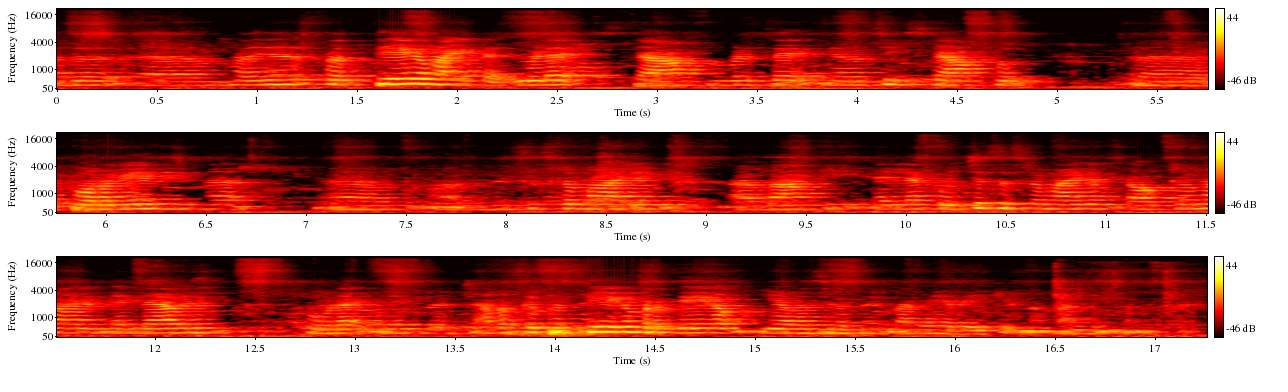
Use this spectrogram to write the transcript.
അത് അതിന് പ്രത്യേകമായിട്ട് ഇവിടെ സ്റ്റാഫ് ഇവിടുത്തെ നഴ്സിംഗ് സ്റ്റാഫ് പുറകെ നിന്ന് സിസ്റ്റർമാരും ബാക്കി എല്ലാ കൊച്ചു സിസ്റ്റർമാരും ഡോക്ടർമാരും എല്ലാവരും കൂടെ അവർക്ക് പ്രത്യേകം പ്രത്യേകം ഈ അവസരത്തിൽ നന്ദി അറിയിക്കുന്നു. നന്ദി നമസ്കാരം.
